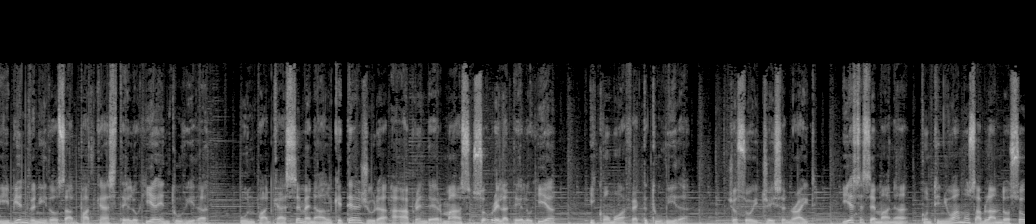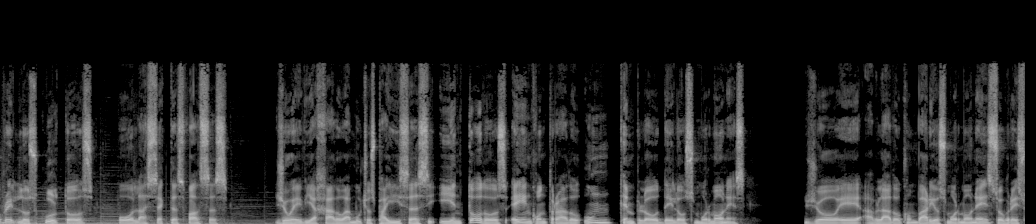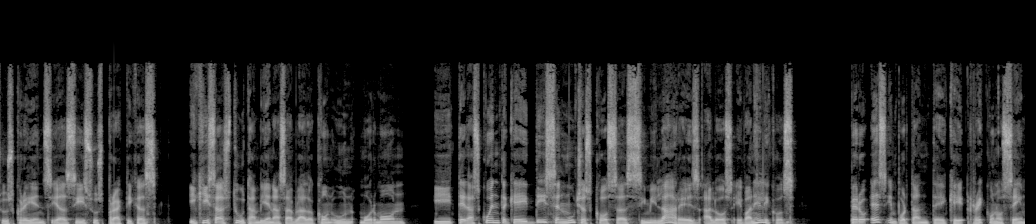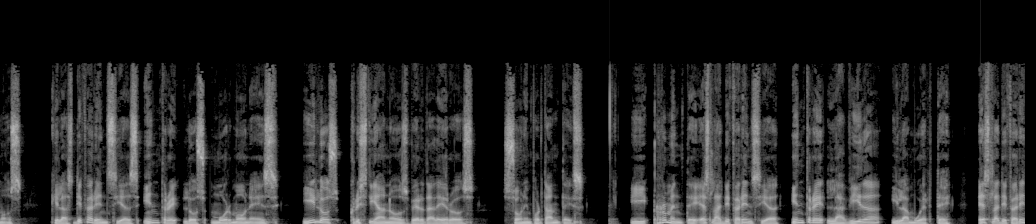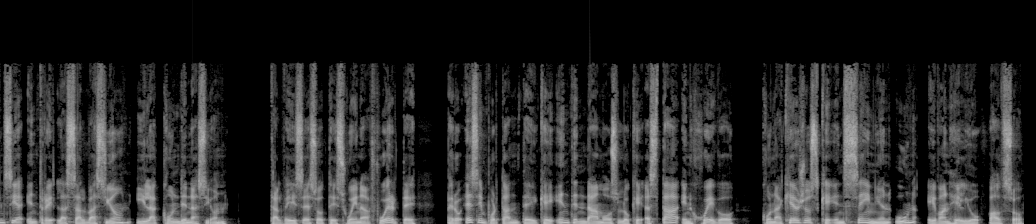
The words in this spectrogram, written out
y bienvenidos al podcast Teología en tu vida, un podcast semanal que te ayuda a aprender más sobre la teología y cómo afecta tu vida. Yo soy Jason Wright y esta semana continuamos hablando sobre los cultos o las sectas falsas. Yo he viajado a muchos países y en todos he encontrado un templo de los mormones. Yo he hablado con varios mormones sobre sus creencias y sus prácticas, y quizás tú también has hablado con un mormón y te das cuenta que dicen muchas cosas similares a los evangélicos. Pero es importante que reconocemos que las diferencias entre los mormones y los cristianos verdaderos son importantes. Y realmente es la diferencia entre la vida y la muerte. Es la diferencia entre la salvación y la condenación. Tal vez eso te suena fuerte, pero es importante que entendamos lo que está en juego con aquellos que enseñan un evangelio falso.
